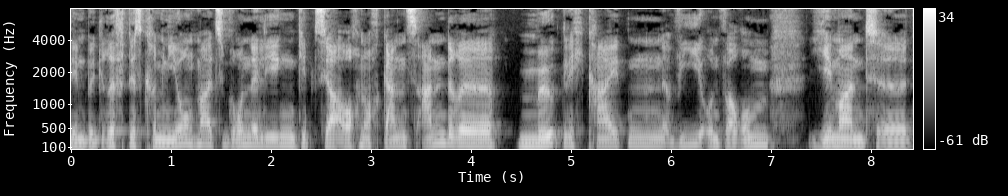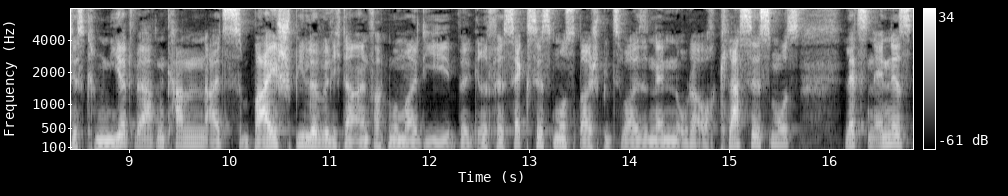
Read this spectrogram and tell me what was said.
den Begriff Diskriminierung mal zugrunde legen, gibt's ja auch noch ganz andere Möglichkeiten, wie und warum jemand äh, diskriminiert werden kann. Als Beispiele will ich da einfach nur mal die Begriffe Sexismus beispielsweise nennen oder auch Klassismus. Letzten Endes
